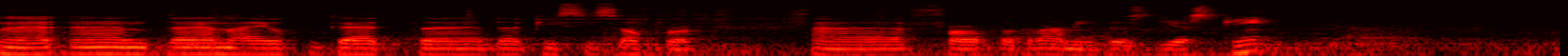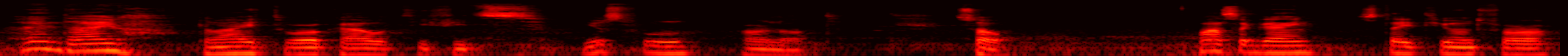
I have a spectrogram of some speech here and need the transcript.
Uh, and then I'll get uh, the PC software for programming this DSP. And I'll try to work out if it's useful or not. So, once again, stay tuned for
